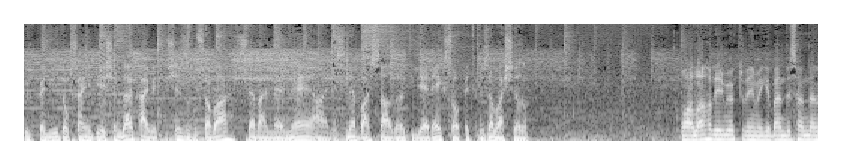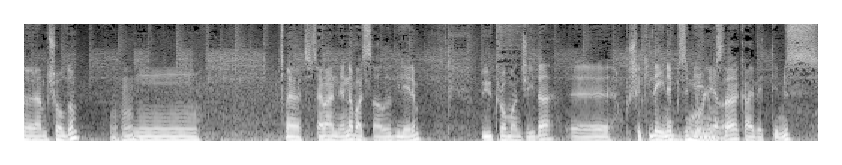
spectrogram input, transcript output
Türkali'yi 97 yaşında kaybetmişiz bu sabah. Sevenlerine, ailesine başsağlığı dileyerek sohbetimize başlayalım. Vallahi haberim yoktu benim Ege. Ben de senden öğrenmiş oldum. Hmm. Evet sevenlerine başsağlığı dileyelim. Büyük romancıyı da e, bu şekilde yine bizim Uğurlayalım. yayınımızda kaybettiğimiz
